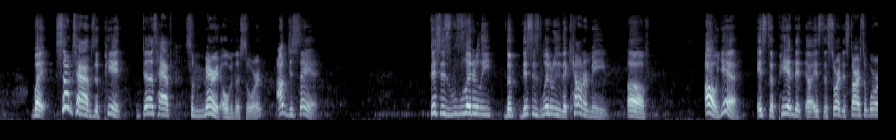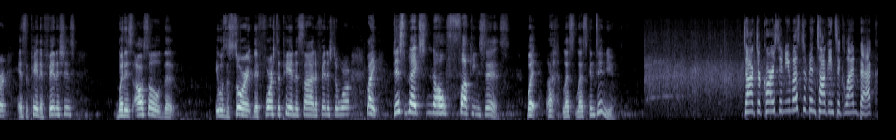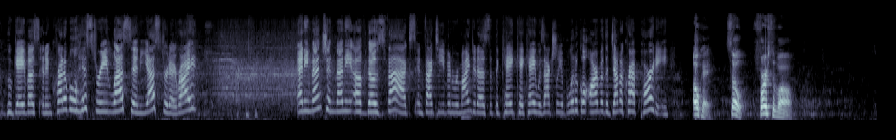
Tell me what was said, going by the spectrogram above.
But sometimes the pen does have some merit over the sword. I'm just saying. This is literally the this is literally the counter meme of oh yeah, it's the pen that uh, it's the sword that starts the war, it's the pen that finishes, but it's also the it was the sword that forced the pen to sign to finish the war. Like this makes no fucking sense. But uh, let's let's continue. Dr. Carson, you must have been talking to Glenn Beck, who gave us an incredible history lesson yesterday, right? And he mentioned many of those facts. In fact, he even reminded us that the KKK was actually a political arm of the Democrat Party. Okay, so first of all,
